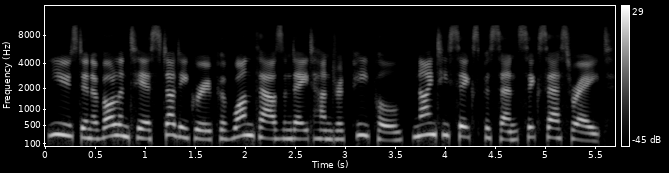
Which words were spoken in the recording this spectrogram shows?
Used in a volunteer study group of 1,800 people, 96% success rate.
